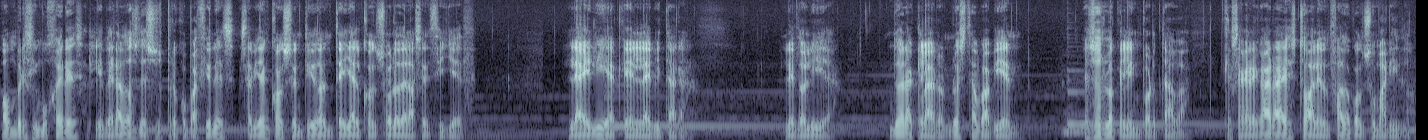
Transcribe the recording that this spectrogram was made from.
hombres y mujeres, liberados de sus preocupaciones, se habían consentido ante ella el consuelo de la sencillez. La hería que él la evitara. Le dolía. No era claro, no estaba bien. Eso es lo que le importaba, que se agregara esto al enfado con su marido.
